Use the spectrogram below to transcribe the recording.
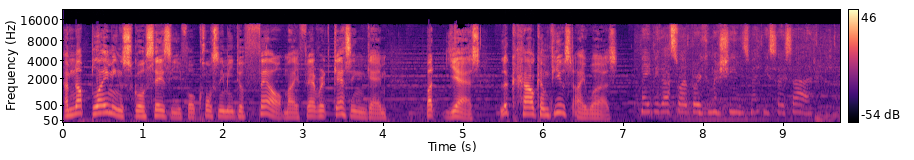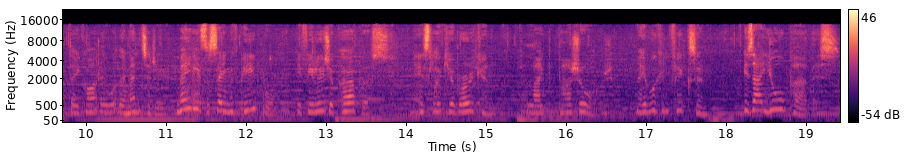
I'm not blaming Scorsese for causing me to fail my favorite guessing game, but yes, look how confused I was. Maybe that's why broken machines make me so sad. They can't do what they're meant to do. Maybe it's the same with people. If you lose your purpose, it's like you're broken. Like Papa George. Maybe we can fix him. Is that your purpose?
